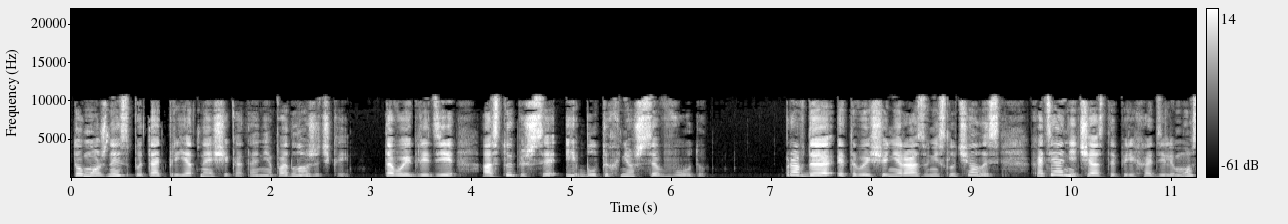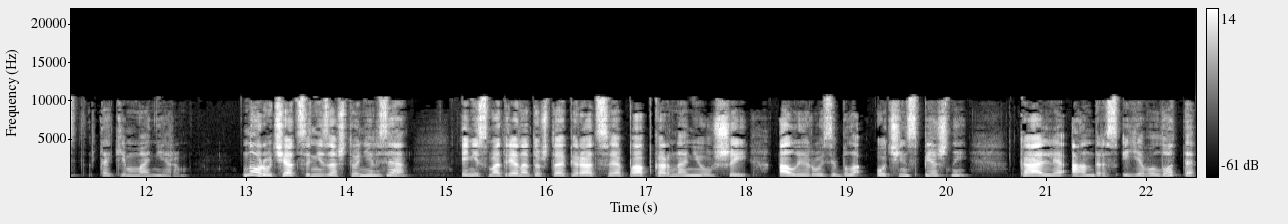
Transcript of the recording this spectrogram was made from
то можно испытать приятное щекотание под ложечкой. Того и гляди, оступишься и бултыхнешься в воду. Правда, этого еще ни разу не случалось, хотя они часто переходили мост таким манером. Но ручаться ни за что нельзя. И несмотря на то, что операция по обкорнанию ушей Алой Розе была очень спешной, Калле, Андерс и Ева Лотта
